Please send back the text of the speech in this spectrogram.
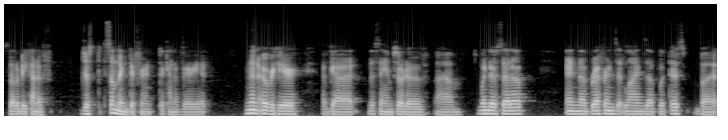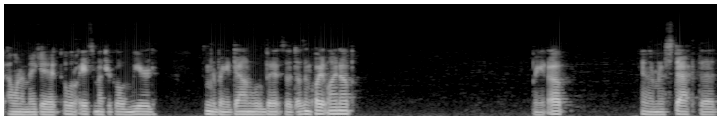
So that'll be kind of just something different to kind of vary it. And then over here, I've got the same sort of um, window setup. And the reference, it lines up with this, but I want to make it a little asymmetrical and weird. So I'm going to bring it down a little bit so it doesn't quite line up. Bring it up. And I'm going to stack the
